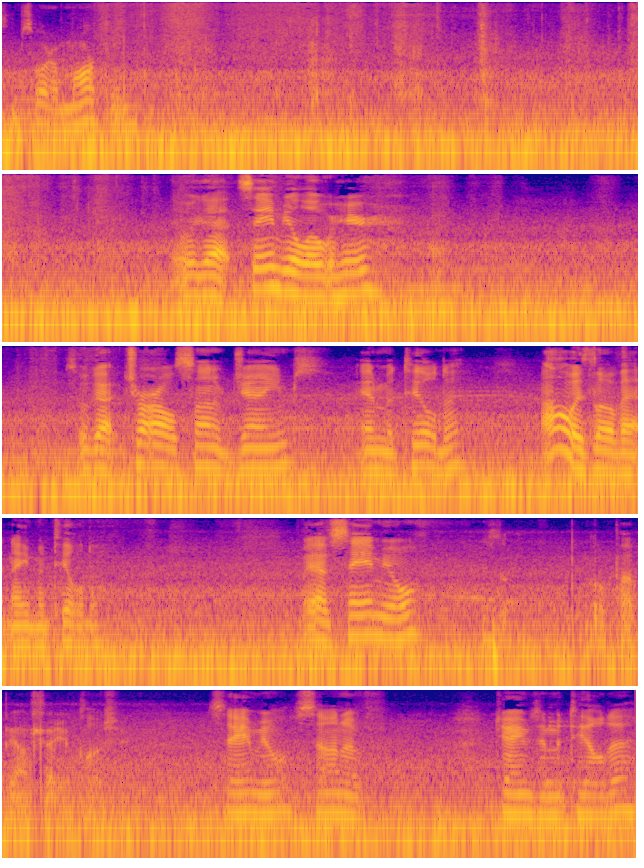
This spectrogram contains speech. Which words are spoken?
some sort of marking. And we got Samuel over here. So we got Charles, son of James, and Matilda. I always love that name, Matilda. We have Samuel. This little puppy, I'll show you closer. Samuel, son of James and Matilda.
